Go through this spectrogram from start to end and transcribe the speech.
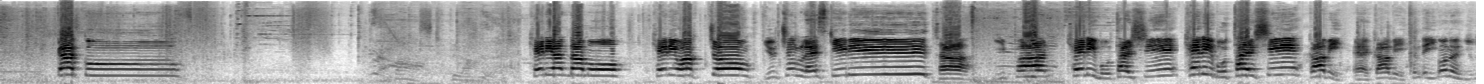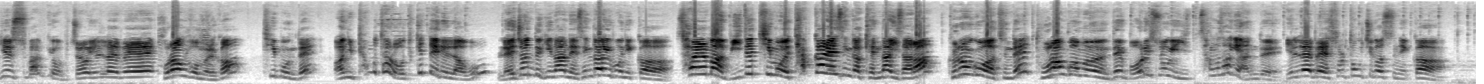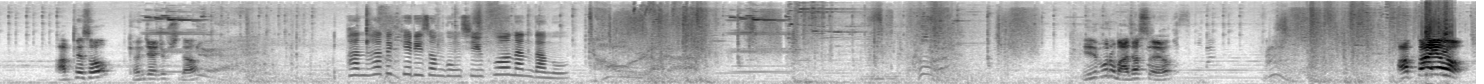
까꾸 캐리한다 뭐 캐리 확정 유충 레스키리 자 2판 캐리 못할 시 캐리 못할 시 까비 예 까비 근데 이거는 이길 수밖에 없죠 1레벨 도란고물 가? 티모인데? 아니 평타를 어떻게 때리려고? 레전드긴 하네 생각해보니까 설마 미드 티모의 탑가를 생각했나 이 사람? 그런 거 같은데? 도란검은 내 머릿속에 이- 상상이 안돼 1레벨 술통 찍었으니까 앞에서 견제해줍시다 판 하드캐리 성공 시 후원한다무 일부러 맞았어요. 아빠요!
